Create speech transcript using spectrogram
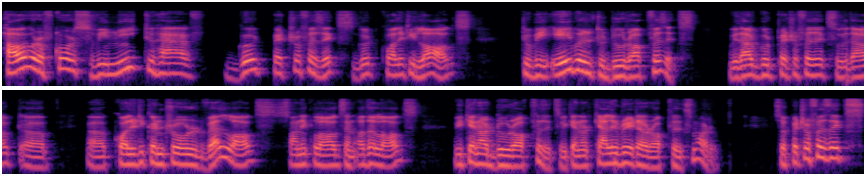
However, of course, we need to have good petrophysics, good quality logs to be able to do rock physics. Without good petrophysics, without uh, uh, quality controlled well logs, sonic logs, and other logs, we cannot do rock physics. We cannot calibrate our rock physics model. So petrophysics,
